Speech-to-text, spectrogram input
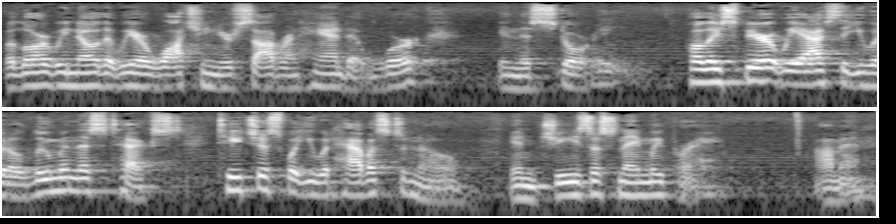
But Lord, we know that we are watching your sovereign hand at work in this story. Holy Spirit, we ask that you would illumine this text, teach us what you would have us to know. In Jesus' name we pray. Amen.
